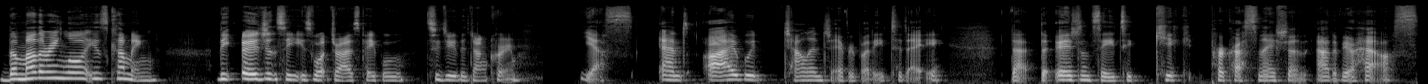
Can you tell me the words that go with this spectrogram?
The mother in law is coming. The urgency is what drives people to do the junk room. Yes. And I would challenge everybody today that the urgency to kick procrastination out of your house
